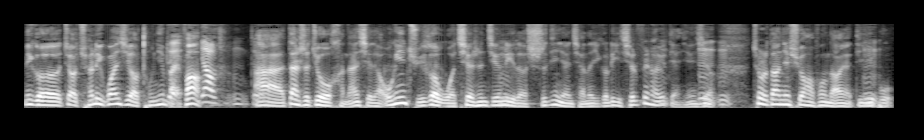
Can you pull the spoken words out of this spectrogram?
那个叫权力关系要重新摆放，要嗯哎，但是就很难协调。我给你举一个我切身经历的十几年前的一个例，其实非常有典型性，嗯就是当年徐浩峰导演第一部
